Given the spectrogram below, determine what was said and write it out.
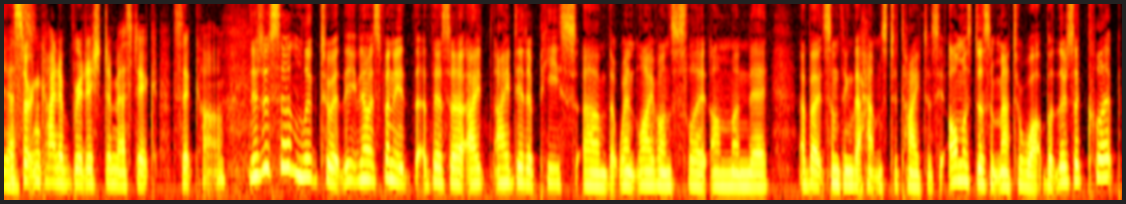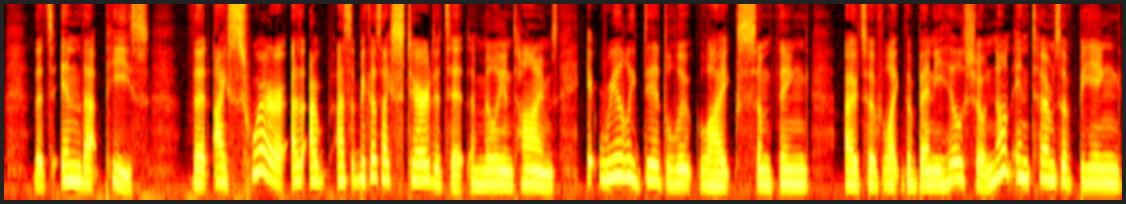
a certain kind of British domestic sitcom. There's a certain look to it. You know, it's funny. th- There's a I, I did a piece um, that went live on Slate on Monday about something that happens to Titus. It almost doesn't matter what, but there's a clip that's in that piece that I swear, as, I, as because I stared at it a million times, it really did look like something out of like the Benny Hill show, not in terms of being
